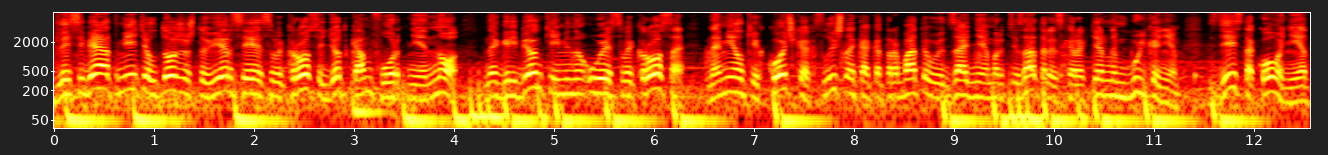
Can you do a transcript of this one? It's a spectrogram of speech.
Для себя отметил тоже, что версия SV Cross идет комфортнее, но на гребенке именно у SV Cross на мелких кочках слышно, как отрабатывают задние амортизаторы с характерным бульканьем. Здесь такого нет.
